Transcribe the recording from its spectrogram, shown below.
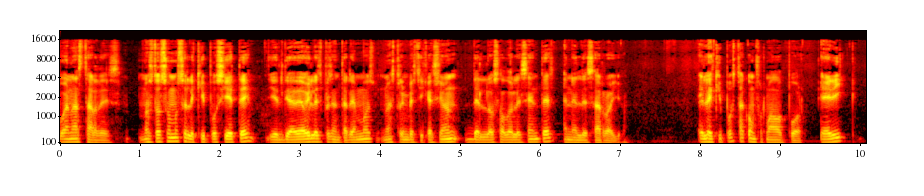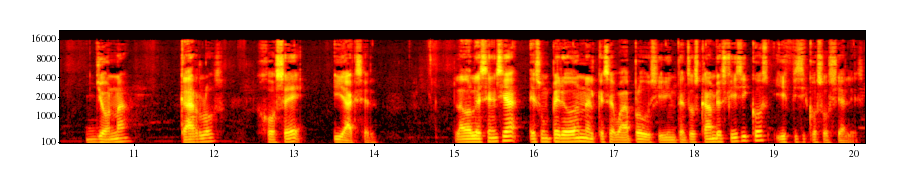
Buenas tardes. Nosotros somos el equipo 7 y el día de hoy les presentaremos nuestra investigación de los adolescentes en el desarrollo. El equipo está conformado por Eric, Jonah, Carlos, José y Axel. La adolescencia es un periodo en el que se va a producir intensos cambios físicos y físicos sociales,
